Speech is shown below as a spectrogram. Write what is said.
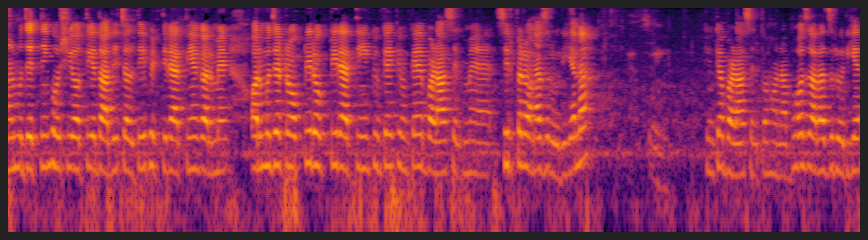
और मुझे इतनी खुशी होती है दादी चलती फिरती रहती हैं घर में और मुझे टोकती रोकती रहती हैं क्योंकि क्योंकि बड़ा सिर में सिर पर होना ज़रूरी है ना? क्योंकि बड़ा सिर पर होना बहुत ज़्यादा ज़रूरी है।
